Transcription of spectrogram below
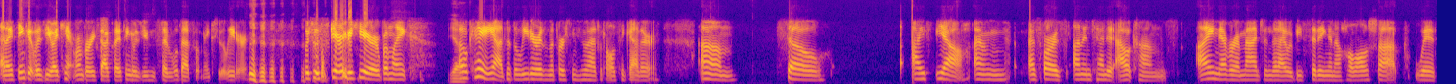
And I think it was you. I can't remember exactly. I think it was you who said, "Well, that's what makes you a leader," which was scary to hear. But I'm like, yeah, okay, yeah, that the leader isn't the person who has it all together. Um, so I, yeah, I'm as far as unintended outcomes, I never imagined that I would be sitting in a halal shop with,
